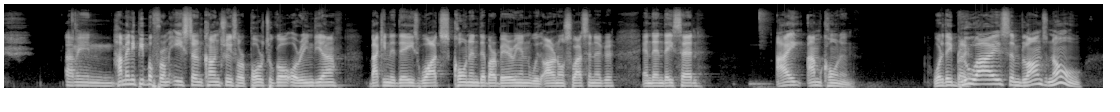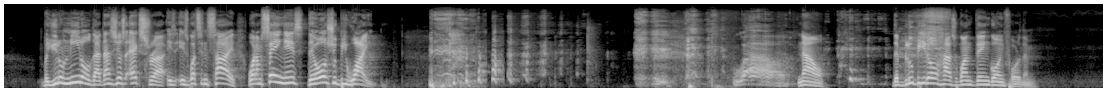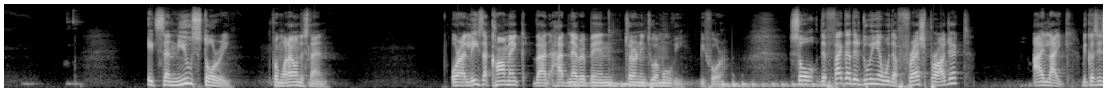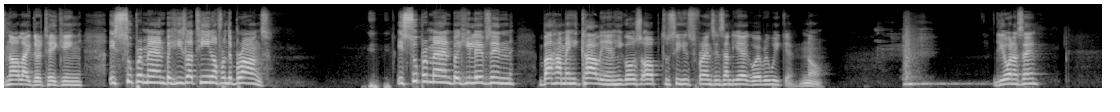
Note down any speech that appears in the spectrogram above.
I mean, How many people from Eastern countries or Portugal or India back in the days watched Conan the Barbarian with Arnold Schwarzenegger and then they said, I am Conan? Were they blue eyes and blondes? No. But you don't need all that. That's just extra, is, is what's inside. What I'm saying is they all should be white. wow. Now, the Blue Beetle has one thing going for them. It's a new story, from what I understand. Or at least a comic that had never been turned into a movie before. So the fact that they're doing it with a fresh project, I like. Because it's not like they're taking, it's Superman, but he's Latino from the Bronx. It's Superman, but he lives in Baja Mexicali and he goes up to see his friends in San Diego every weekend. No. Do you get what I'm saying?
